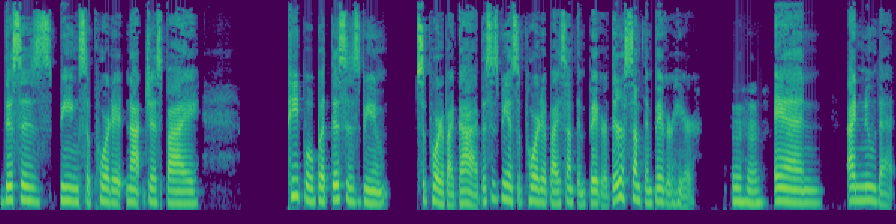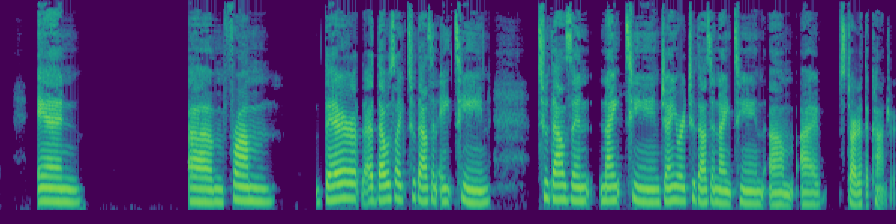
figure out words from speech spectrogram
this is being supported not just by people but this is being supported by God. This is being supported by something bigger. There's something bigger here Mhm. and I knew that. And um, from there, that that was like 2018, 2019, January 2019. Um, I started the Conjure,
